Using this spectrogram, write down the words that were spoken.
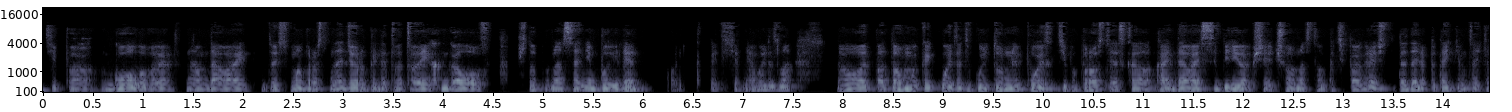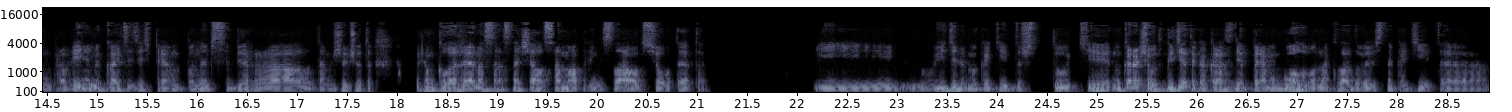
типа головы нам давай. То есть мы просто надергали этого твоих голов, чтобы у нас они были. Ой, какая-то херня вылезла. Вот, потом мы какой-то культурный поиск, типа просто я сказал, Кать, давай собери вообще, что у нас там по типографии и так далее, по таким-таким направлениям. И Катя здесь прям по собирала, там еще что-то. Причем коллажи она сначала сама принесла вот все вот это и увидели мы какие-то штуки. Ну, короче, вот где-то как раз, где прямо голову накладывались на какие-то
